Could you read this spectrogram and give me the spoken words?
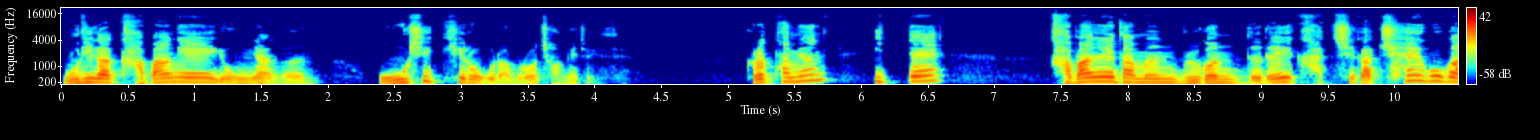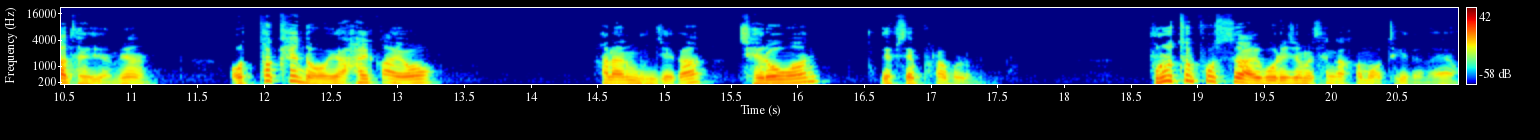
우리가 가방의 용량은 50kg으로 정해져 있어요. 그렇다면 이때 가방에 담은 물건들의 가치가 최고가 되려면 어떻게 넣어야 할까요? 하라는 문제가 제로원 냅색 프라블럼입니다. 브루트 포스 알고리즘을 생각하면 어떻게 되나요?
